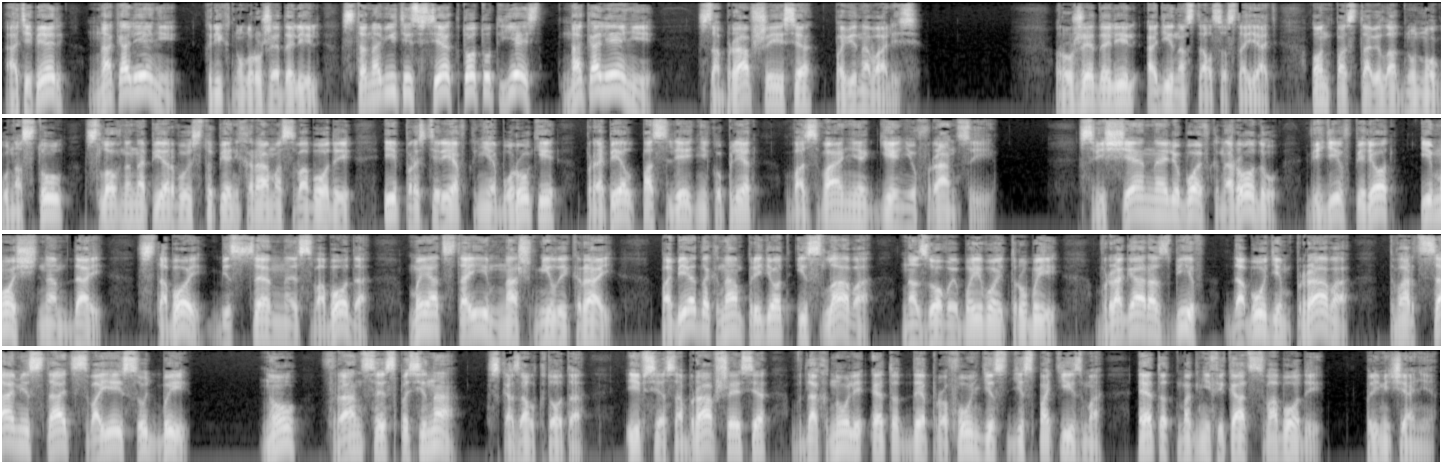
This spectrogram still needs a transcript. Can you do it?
«А теперь на колени!» — крикнул Руже Далиль. «Становитесь все, кто тут есть! На колени!» Собравшиеся повиновались. Руже Делиль один остался стоять. Он поставил одну ногу на стул, словно на первую ступень храма свободы, и, простерев к небу руки, пропел последний куплет «Воззвание к гению Франции». «Священная любовь к народу, веди вперед и мощь нам дай. С тобой, бесценная свобода, мы отстоим наш милый край. Победа к нам придет и слава на зовы боевой трубы. Врага разбив, добудем право Творцами стать своей судьбы. «Ну, Франция спасена», — сказал кто-то, и все собравшиеся вдохнули этот «де профундис» деспотизма, этот магнификат свободы. Примечание.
